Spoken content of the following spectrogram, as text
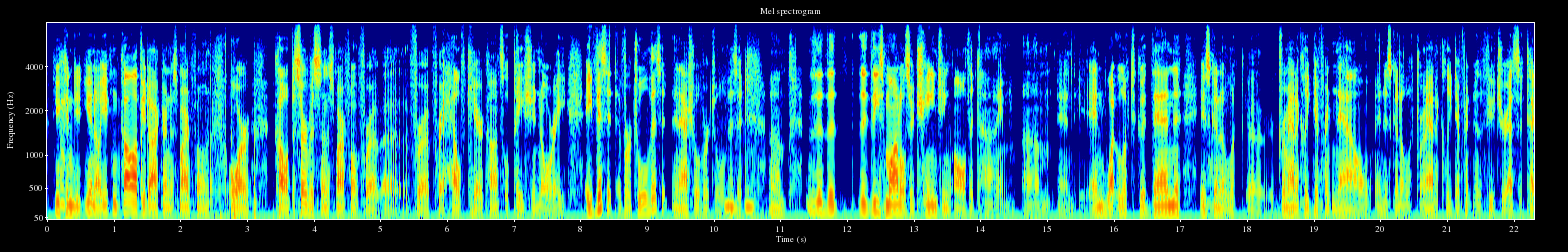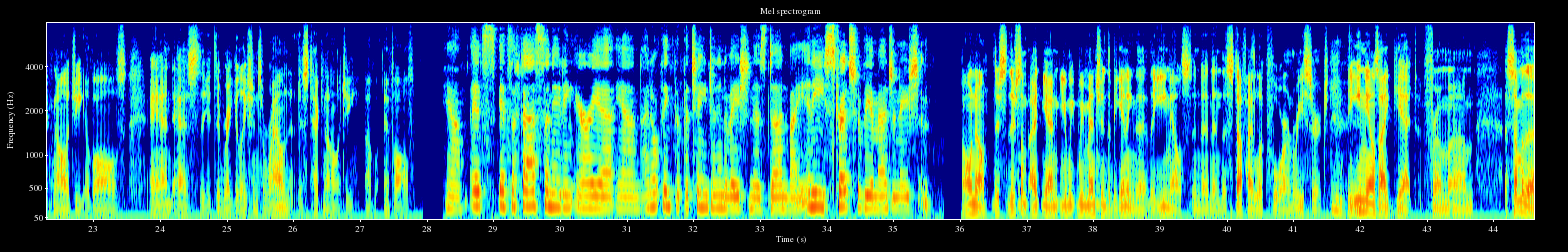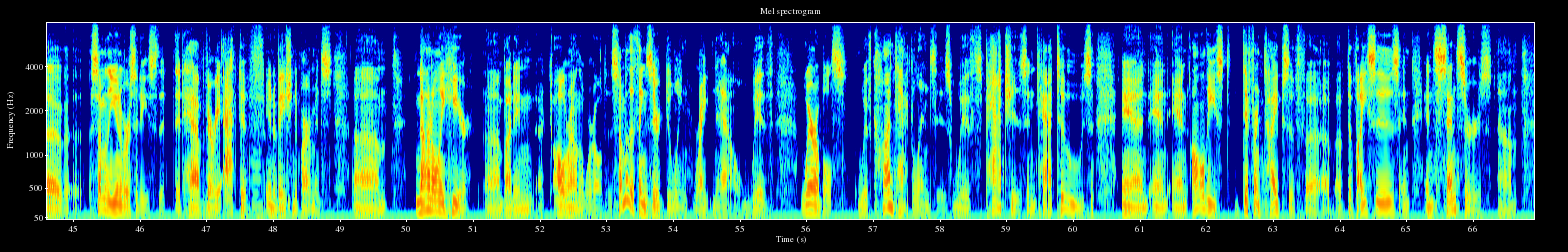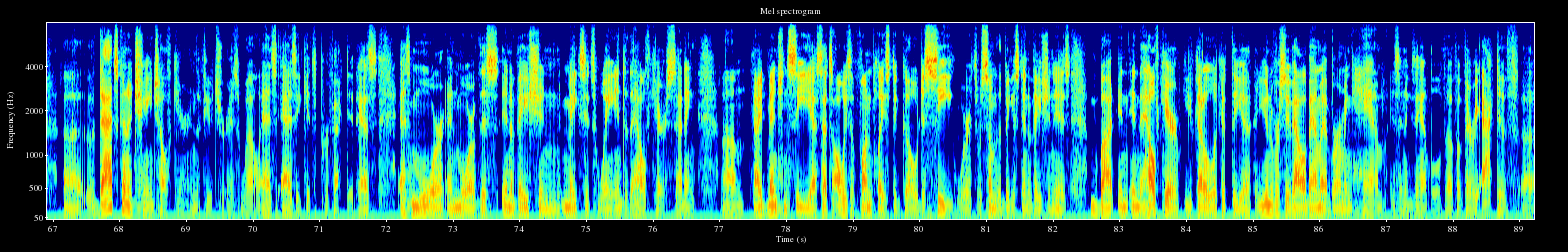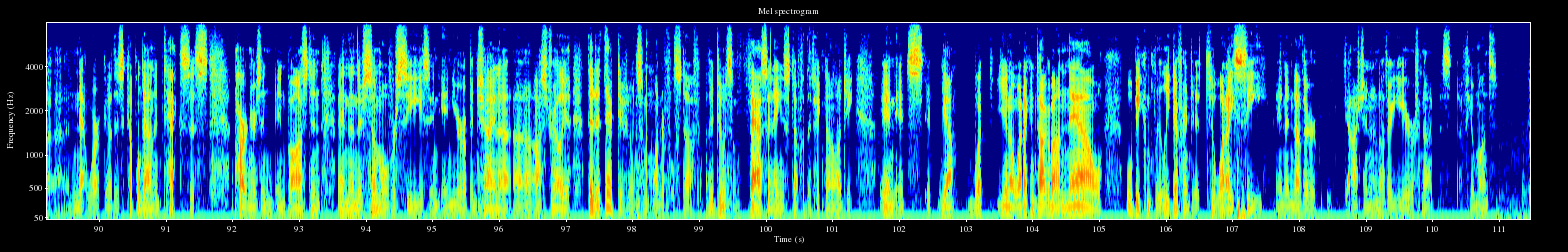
You can you know you can call up your doctor on a smartphone or call up a service on a smartphone for a uh, for a for a healthcare consultation or a, a visit, a virtual visit, an actual virtual visit. Mm-hmm. Um, the, the the, these models are changing all the time, um, and and what looked good then is going to look uh, dramatically different now, and is going to look dramatically different in the future as the technology evolves and as the, the regulations around this technology evolve. Yeah, it's it's a fascinating area, and I don't think that the change and innovation is done by any stretch of the imagination. Oh no, there's there's some yeah. You, we mentioned at the beginning the the emails and the, and the stuff I look for and research. Mm-hmm. The emails I get from um, some of the some of the universities that that have very active innovation departments. Um, not only here uh, but in uh, all around the world. Some of the things they're doing right now with wearables, with contact lenses, with patches and tattoos, and and and all these different types of uh, of devices and and sensors. Um, uh, that's going to change healthcare in the future as well as as it gets perfected as as more and more of this innovation makes its way into the healthcare setting. Um, i'd mentioned ces that's always a fun place to go to see where some of the biggest innovation is. But in, in the healthcare you've got to look at the uh, university of alabama at birmingham is an example of, of a very active uh, network. Uh, there's a couple down in texas partners in, in boston and then there's some overseas in, in europe and china uh, australia you that they're doing some wonderful stuff. They're doing some fascinating stuff with the technology, and it's it, yeah, what you know what I can talk about now will be completely different to what I see in another, gosh, in another year, if not a few months.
